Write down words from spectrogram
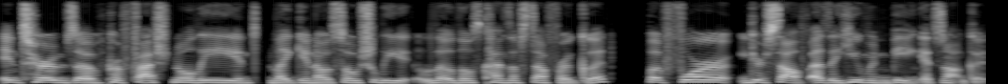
in terms of professionally and like, you know, socially, those kinds of stuff are good. But for yourself as a human being, it's not good.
